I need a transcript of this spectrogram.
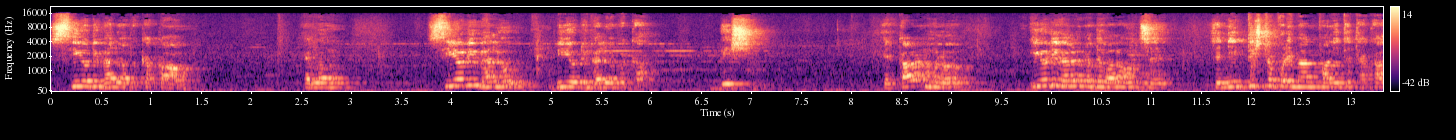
সিওডি ভ্যালু অপেক্ষা কম এবং সিওডি ভ্যালু বিওডি ভ্যালু অপেক্ষা বেশি। এর কারণ হলো ইওডি ভ্যালুর মধ্যে বলা হচ্ছে যে নির্দিষ্ট পরিমাণ পানিতে থাকা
